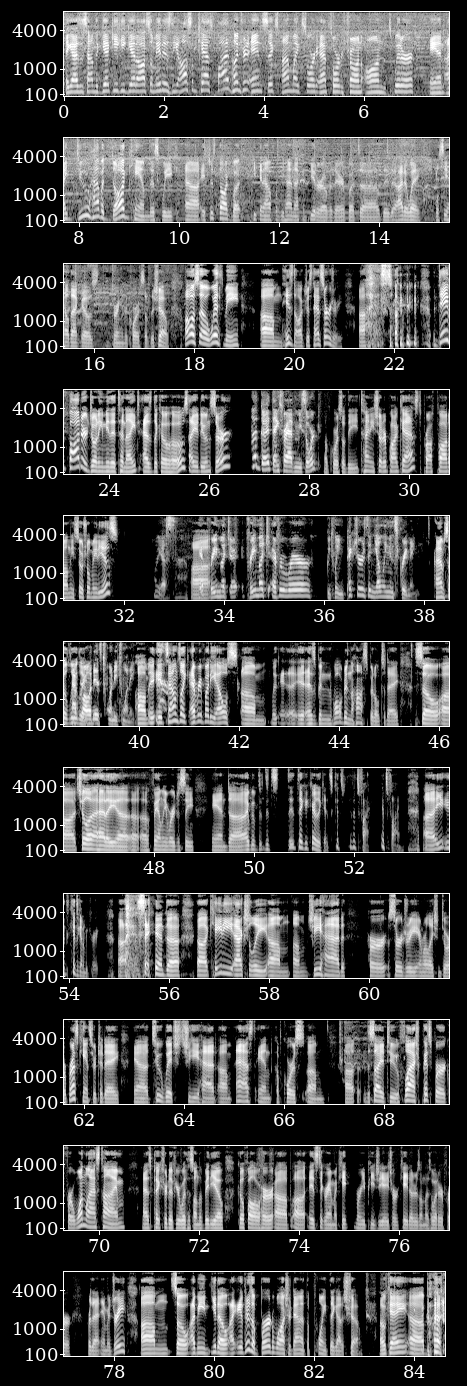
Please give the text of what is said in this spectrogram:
Hey guys, it's time to get geeky, get awesome. It is the Awesome Cast 506. I'm Mike Sorg at Sorgatron on the Twitter, and I do have a dog cam this week. Uh, it's just dog butt peeking out from behind that computer over there, but uh, the- the- either way, we'll see how that goes during the course of the show. Also with me, um, his dog just had surgery. Uh, so Dave Potter joining me tonight as the co-host. How you doing, sir? Oh, good. Thanks for having me, Sorg. Of course, of the Tiny Shutter podcast, Prof Pod on the social medias. Oh, yes. Uh, yeah, pretty much, pretty much everywhere between pictures and yelling and screaming. absolutely. After all, it is 2020. Um, it, it sounds like everybody else um has been involved in the hospital today. So uh, Chilla had a, a a family emergency, and uh, I, it's, it's taking care of the kids. Kids, it's fine. It's fine. Uh, the kid's gonna be great. Uh, and uh, uh, Katie actually, um, um, she had her surgery in relation to her breast cancer today, uh, to which she had um, asked, and of course, um, uh, decided to flash Pittsburgh for one last time. As pictured, if you're with us on the video, go follow her uh, uh, Instagram at Kate Marie PGH or Kate Utters on the Twitter for for that imagery. Um, so I mean, you know, I, if there's a bird watcher down at the point, they got a show. Okay, uh, but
